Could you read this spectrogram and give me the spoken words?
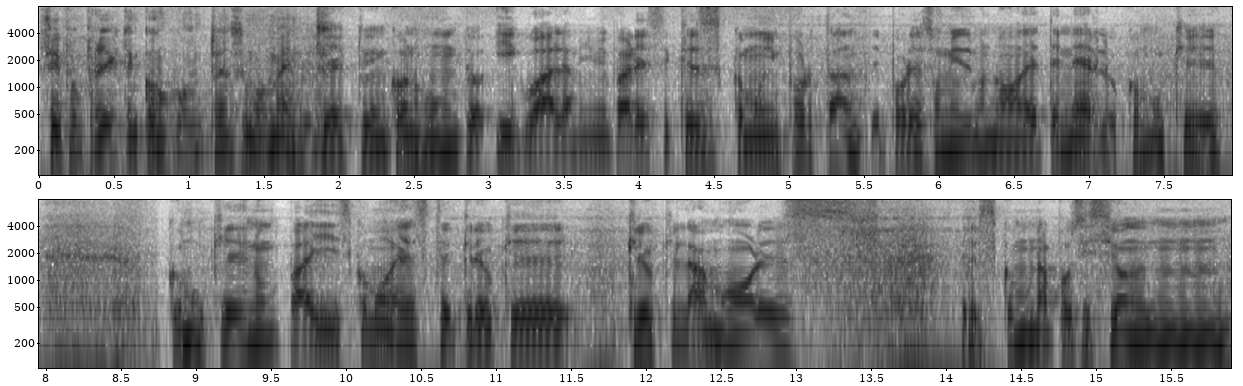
Sí, fue un proyecto en conjunto en su momento. Proyecto en conjunto. Igual a mí me parece que es como importante por eso mismo no detenerlo, como que como que en un país como este creo que creo que el amor es es como una posición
